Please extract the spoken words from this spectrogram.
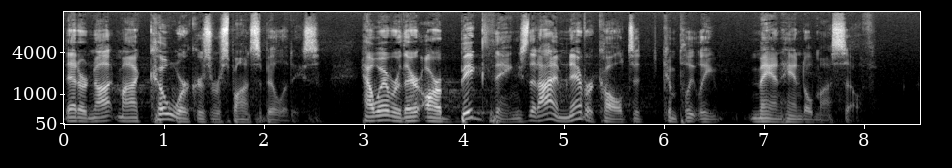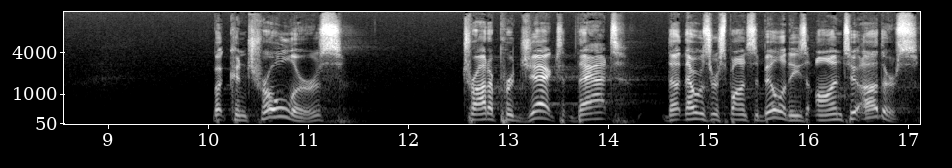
that are not my coworkers' responsibilities. However, there are big things that I am never called to completely manhandle myself. But controllers try to project that, that those responsibilities onto others.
